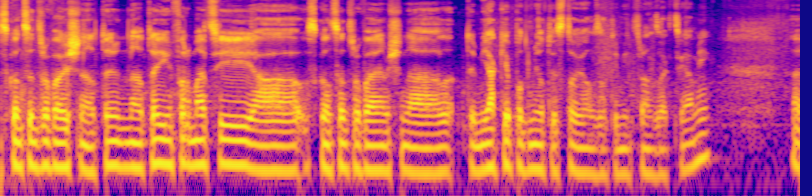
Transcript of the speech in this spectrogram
skoncentrowałeś się na, tym, na tej informacji, ja skoncentrowałem się na tym, jakie podmioty stoją za tymi transakcjami. E, e,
